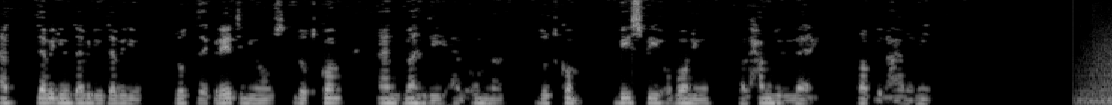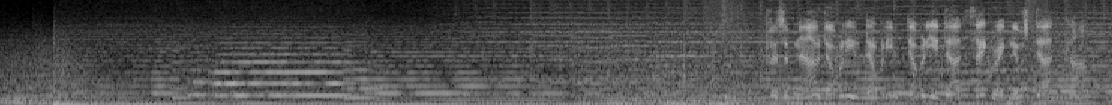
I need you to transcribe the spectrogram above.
at www.thegreatnews.com and mahdialumma.com. Peace be upon you. Alhamdulillah. Rabbil Alameen. Visit now www.thegreatnews.com.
